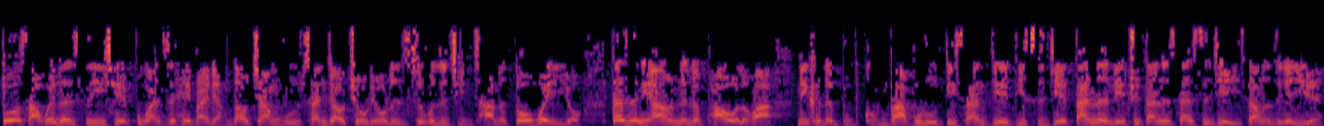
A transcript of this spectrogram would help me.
多少会认识一些，不管是黑白两道江湖、三教九流人士，或是警察的，都会有。但是你要有那个 power 的话，你可能不恐怕不如第三届、第四届担任连续担任三四届以上的这个议员，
